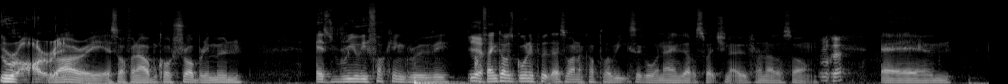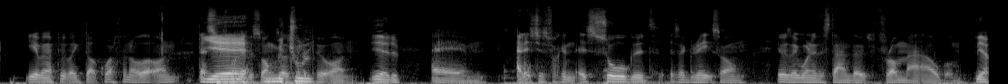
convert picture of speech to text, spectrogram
Rory. Rory. It's off an album called Strawberry Moon. It's really fucking groovy. Yeah. I think I was going to put this on a couple of weeks ago and I ended up switching it out for another song. Okay. Um, yeah, when I put like Duckworth and all that on, this was one Yeah, of the songs I was Mitchell. to put on. Yeah, dude. Um, and it's just fucking, it's so good. It's a great song. It was like one of the standouts from that album. Yeah.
